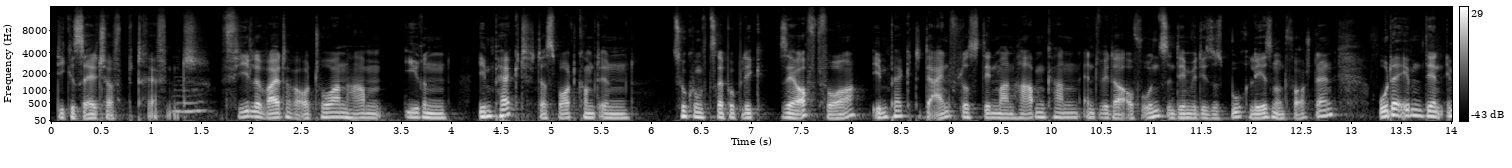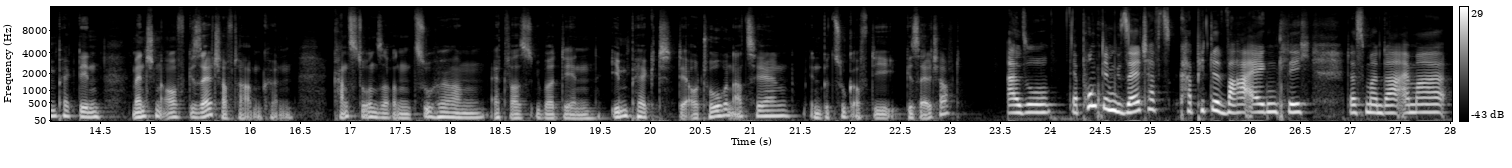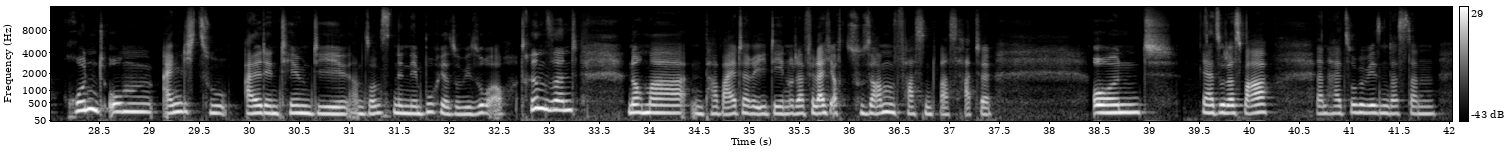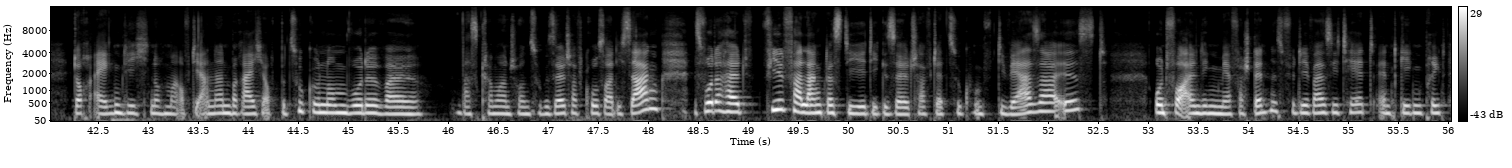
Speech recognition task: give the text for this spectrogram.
die Gesellschaft betreffend. Mhm. Viele weitere Autoren haben ihren Impact, das Wort kommt in Zukunftsrepublik sehr oft vor, Impact, der Einfluss, den man haben kann, entweder auf uns, indem wir dieses Buch lesen und vorstellen, oder eben den Impact, den Menschen auf Gesellschaft haben können. Kannst du unseren Zuhörern etwas über den Impact der Autoren erzählen in Bezug auf die Gesellschaft? Also der Punkt im Gesellschaftskapitel war eigentlich, dass man da einmal rundum eigentlich zu all den Themen, die ansonsten in dem Buch ja sowieso auch drin sind, nochmal ein paar weitere Ideen oder vielleicht auch zusammenfassend was hatte. Und ja, also das war dann halt so gewesen, dass dann doch eigentlich nochmal auf die anderen Bereiche auch Bezug genommen wurde, weil was kann man schon zur Gesellschaft großartig sagen? Es wurde halt viel verlangt, dass die, die Gesellschaft der Zukunft diverser ist und vor allen Dingen mehr Verständnis für Diversität entgegenbringt.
